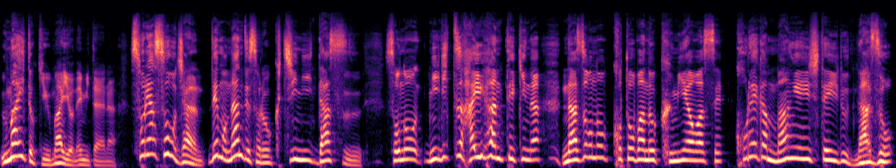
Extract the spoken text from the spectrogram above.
うまい時うまいよねみたいな。そりゃそうじゃん。でもなんでそれを口に出すその二律背反的な謎の言葉の組み合わせ。これが蔓延している謎。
